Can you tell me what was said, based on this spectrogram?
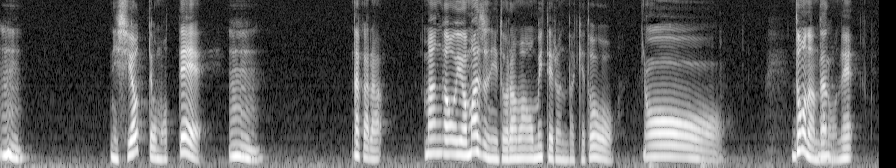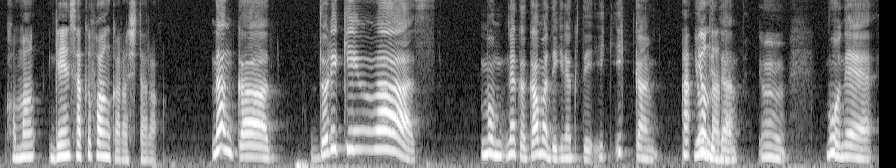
うん。にしようって思ってうん。だから漫画を読まずにドラマを見てるんだけどおおどうなんだろうね。こうま原作ファンからしたら。ーなんかドリキンはもうなんか我慢できなくてい一巻あ読んでた。うん。もうね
